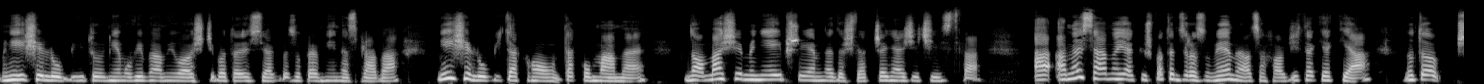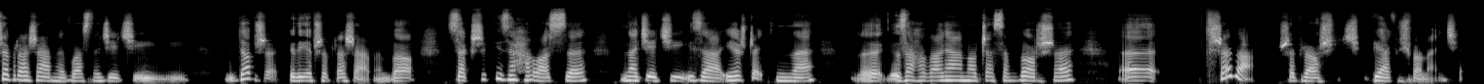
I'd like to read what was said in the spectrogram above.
mniej się lubi, tu nie mówimy o miłości, bo to jest jakby zupełnie inna sprawa, mniej się lubi taką, taką mamę, no ma się mniej przyjemne doświadczenia z dzieciństwa. A, a my same, jak już potem zrozumiemy, o co chodzi, tak jak ja, no to przepraszamy własne dzieci i, i dobrze, kiedy je przepraszamy, bo za krzyki, za hałasy na dzieci i za jeszcze inne e, zachowania, no czasem gorsze, e, trzeba przeprosić w jakimś momencie.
